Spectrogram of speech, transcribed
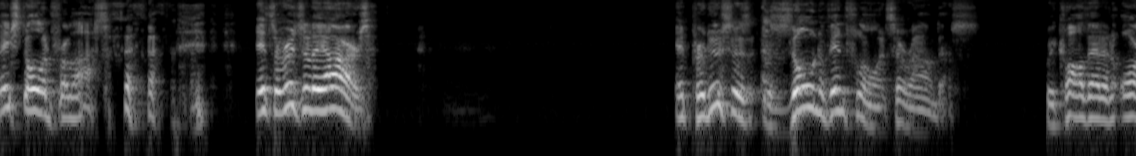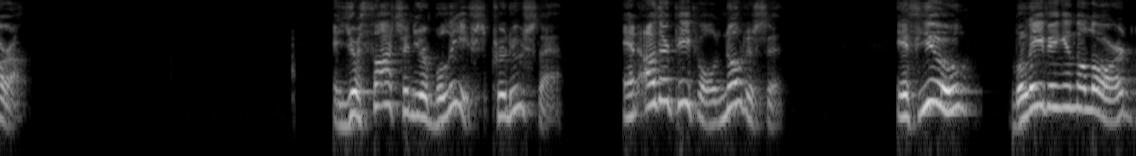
they stole it from us. it's originally ours. It produces a zone of influence around us. We call that an aura. And your thoughts and your beliefs produce that. And other people notice it. If you, believing in the Lord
